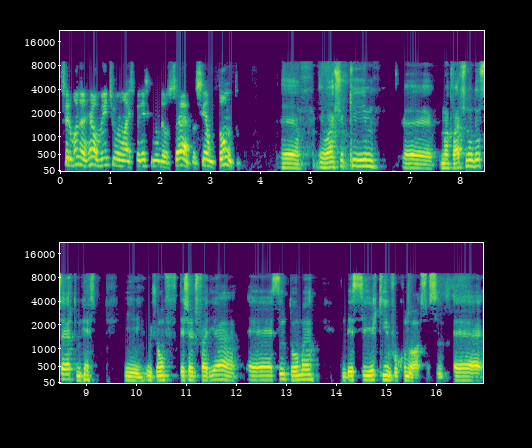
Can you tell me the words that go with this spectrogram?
Ser humano é realmente uma experiência que não deu certo? Assim, é um tonto? É, eu acho que é, uma parte não deu certo mesmo. E o João Teixeira de Faria é sintoma desse equívoco nosso. Assim. É,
